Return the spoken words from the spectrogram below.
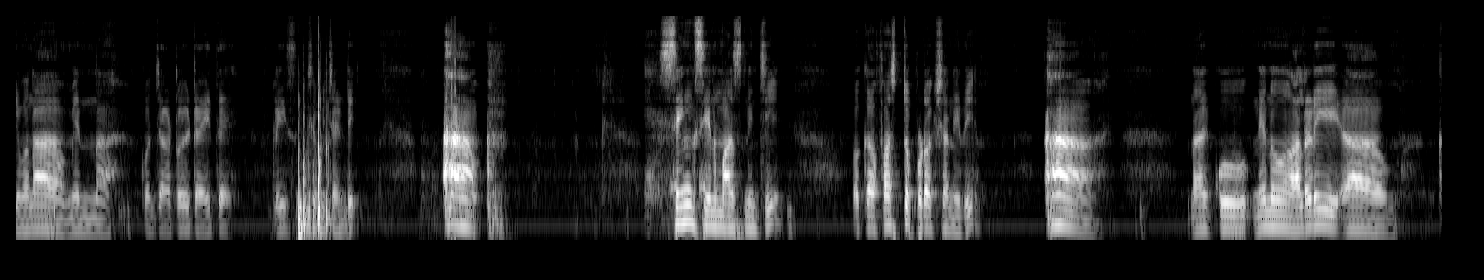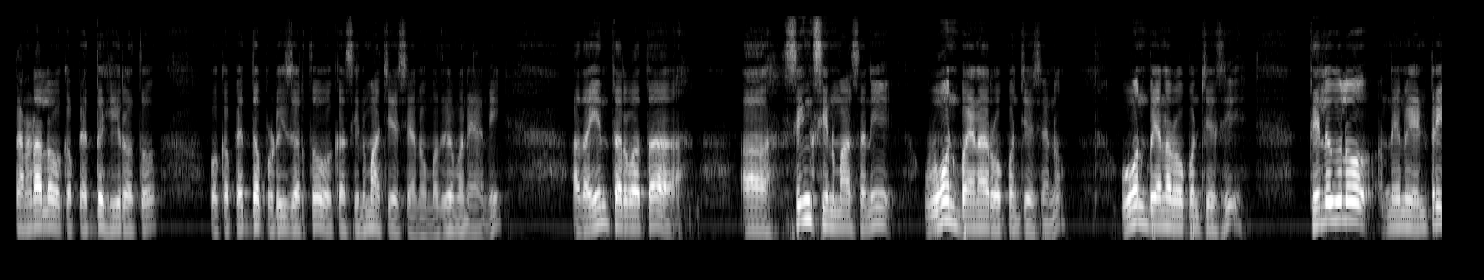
ఏమైనా మీన్ కొంచెం అటు ఇటు అయితే ప్లీజ్ క్షమించండి. సింగ్ సినిమాస్ నుంచి ఒక ఫస్ట్ ప్రొడక్షన్ ఇది. నాకు నేను ఆల్రెడీ కన్నడలో ఒక పెద్ద హీరోతో ఒక పెద్ద ప్రొడ్యూసర్తో ఒక సినిమా చేశాను మధువమనే అని. అది అయిన తర్వాత సింగ్ సినిమాస్ అని ఓన్ బ్యానర్ ఓపెన్ చేశాను. ఓన్ బ్యానర్ ఓపెన్ చేసి తెలుగులో నేను ఎంట్రీ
